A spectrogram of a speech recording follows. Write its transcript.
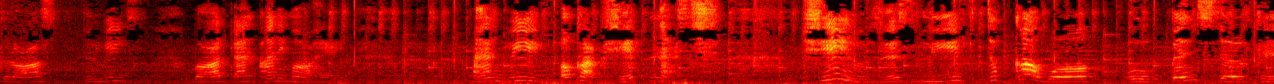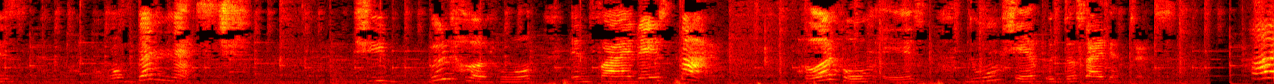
grass, twigs, bark and animal hair and weaves a cup-shaped nest. She uses leaves to cover open surface of the nest. She built her home in five days' time. Her home is dome-shaped with a side entrance. Hi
